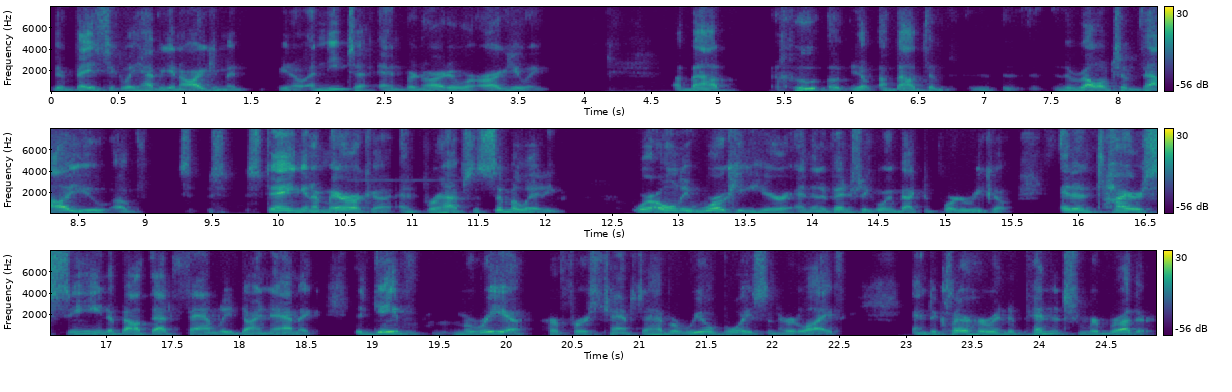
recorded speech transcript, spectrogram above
they're basically having an argument. You know, Anita and Bernardo are arguing about who uh, you know, about the the relative value of staying in America and perhaps assimilating, or only working here and then eventually going back to Puerto Rico. An entire scene about that family dynamic that gave Maria her first chance to have a real voice in her life and declare her independence from her brother.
